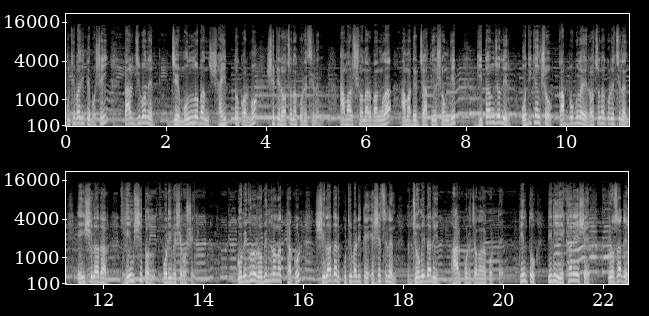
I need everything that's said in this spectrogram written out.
পুঁথিবাড়িতে বসেই তার জীবনের যে মূল্যবান সাহিত্যকর্ম সেটি রচনা করেছিলেন। আমার সোনার বাংলা, আমাদের জাতীয় সংগীত, গীতাঞ্জলির অধিকাংশ কাব্যগুলোয় রচনা করেছিলেন এই শিলাদার হিমশীতল পরিবেশে বসে। কবিগুরু রবীন্দ্রনাথ ঠাকুর শিলাদার কুঠিবাড়িতে এসেছিলেন জমিদারির ভার পরিচালনা করতে। কিন্তু তিনি এখানে এসে প্রজাদের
